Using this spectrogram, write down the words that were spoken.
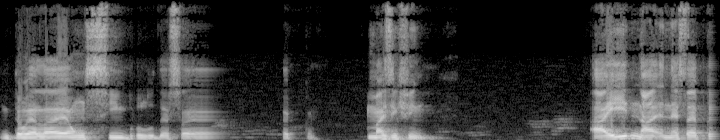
Então ela é um símbolo dessa época. Mas enfim. Aí, na, nessa época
